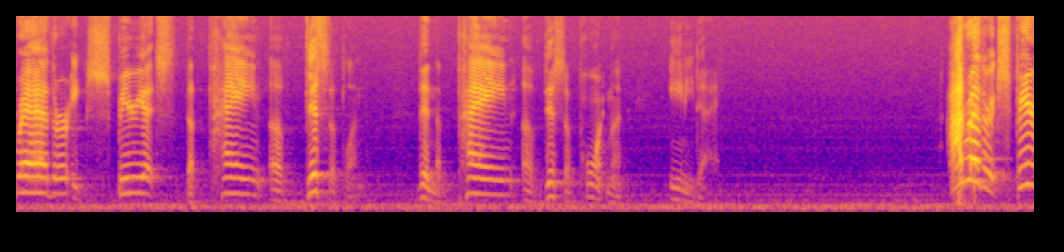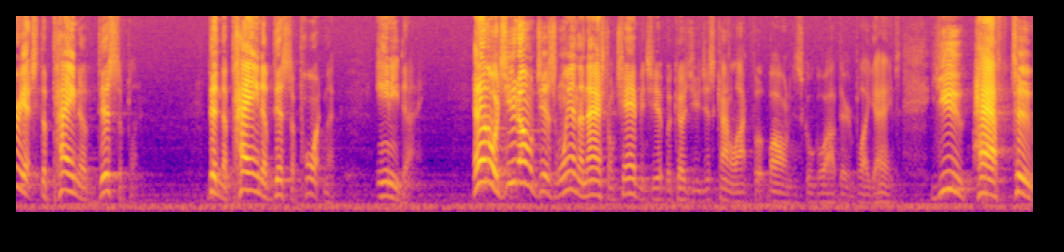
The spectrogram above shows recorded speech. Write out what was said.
rather experience the pain of discipline than the pain of disappointment any day. I'd rather experience the pain of discipline than the pain of disappointment any day. In other words, you don't just win the national championship because you just kind of like football and just go, go out there and play games. you have to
